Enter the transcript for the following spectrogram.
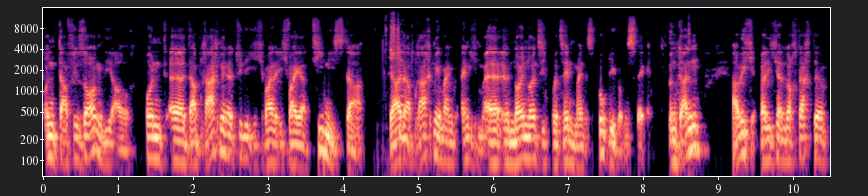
Und dafür sorgen die auch. Und äh, da brach mir natürlich, ich war, ich war ja Teenie-Star. Ja, Stimmt. da brach mir mein, eigentlich äh, 99 Prozent meines Publikums weg. Und dann habe ich, weil ich ja noch dachte,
